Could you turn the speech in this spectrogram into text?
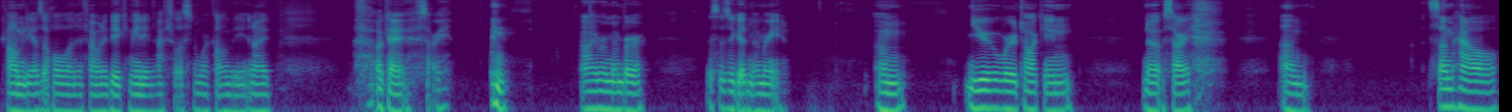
comedy as a whole. And if I want to be a comedian, I have to listen to more comedy. And I, okay, sorry. I remember this is a good memory. Um, you were talking. No, sorry. um, somehow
